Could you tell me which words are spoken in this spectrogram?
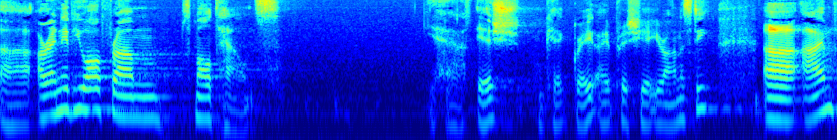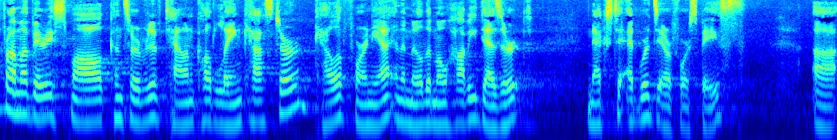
uh, are any of you all from small towns? Yeah, ish. Okay, great. I appreciate your honesty. Uh, I'm from a very small conservative town called Lancaster, California, in the middle of the Mojave Desert, next to Edwards Air Force Base. Uh,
